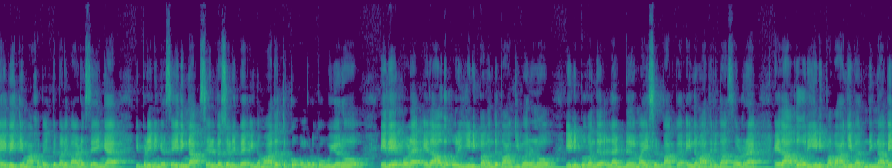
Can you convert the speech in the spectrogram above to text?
நைவேத்தியமாக வைத்து வழிபாடு செய்யுங்க. இப்படி நீங்கள் செய்தீங்கன்னா செல்வ செழிப்பை இந்த மாதத்துக்கும் உங்களுக்கு உயரும். இதே போல் ஏதாவது ஒரு இனிப்பை வந்து வாங்கி வரணும். இனிப்பு வந்து லட்டு மைசூர் பாக்கு இந்த மாதிரி தான் சொல்கிறேன் ஏதாவது ஒரு இனிப்பை வாங்கி வந்தீங்கன்னாவே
